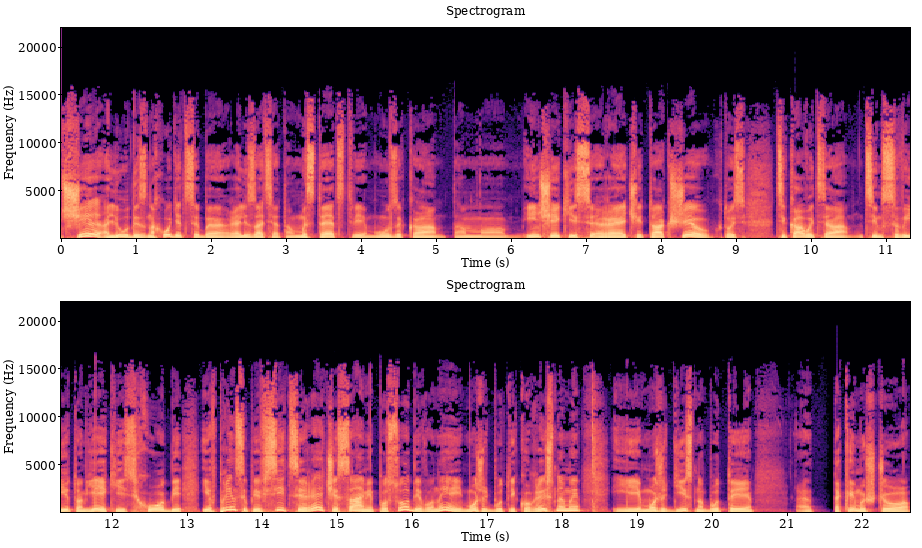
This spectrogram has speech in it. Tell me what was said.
Ще люди знаходять себе реалізація там в мистецтві, музика, там інші якісь речі. Так, ще хтось цікавиться цим світом, є якісь хобі. І, в принципі, всі ці речі самі по собі вони можуть бути корисними і можуть дійсно бути е, такими, що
